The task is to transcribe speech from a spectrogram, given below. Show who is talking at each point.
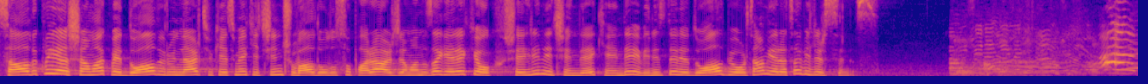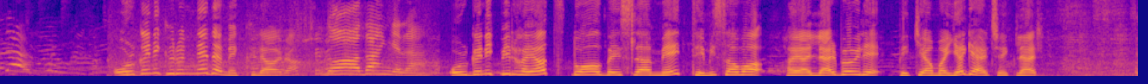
Speaker 1: Sağlıklı yaşamak ve doğal ürünler tüketmek için çuval dolusu para harcamanıza gerek yok. Şehrin içinde kendi evinizde de doğal bir ortam yaratabilirsiniz.
Speaker 2: Organik ürün ne demek Clara?
Speaker 3: Doğadan gelen.
Speaker 2: Organik bir hayat, doğal beslenme, temiz hava. Hayaller böyle. Peki ama ya gerçekler?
